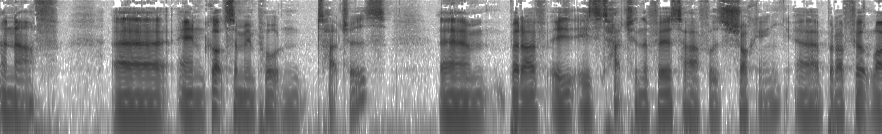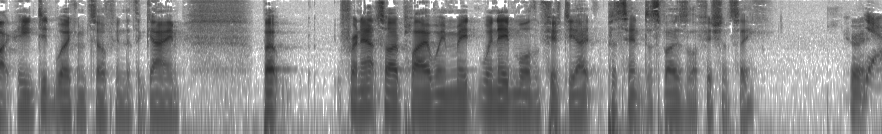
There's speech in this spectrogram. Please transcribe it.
enough uh, and got some important touches. Um, but I've, his his touch in the first half was shocking. Uh, but I felt like he did work himself into the game. But for an outside player, we need we need more than fifty eight percent disposal efficiency. correct. Yeah,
